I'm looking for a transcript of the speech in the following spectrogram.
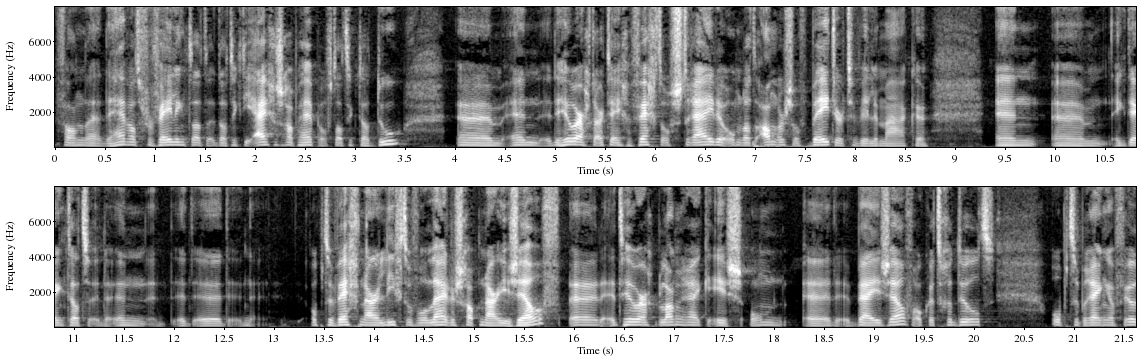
Van de, hè, wat vervelend dat, dat ik die eigenschap heb of dat ik dat doe. Um, en heel erg daartegen vechten of strijden om dat anders of beter te willen maken. En um, ik denk dat een, op de weg naar liefdevol leiderschap naar jezelf uh, het heel erg belangrijk is om uh, bij jezelf ook het geduld op te brengen. Veel,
